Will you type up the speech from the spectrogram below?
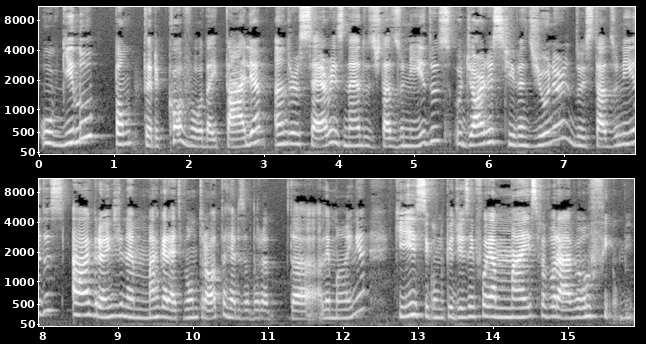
O Guilo Pontercovo, da Itália, Andrew Saris, né, dos Estados Unidos, o George Stevens Jr., dos Estados Unidos, a grande, né, Margaret von Trotta, realizadora da Alemanha, que, segundo o que dizem, foi a mais favorável ao filme.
